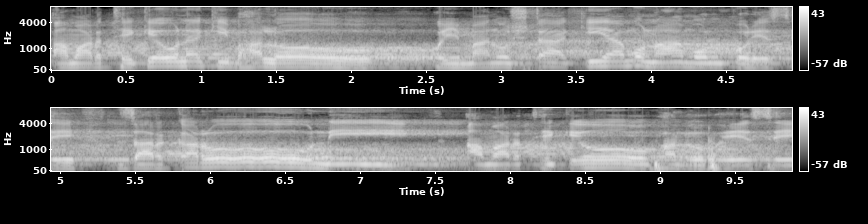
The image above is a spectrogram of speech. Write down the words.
আমার থেকেও নাকি ভালো। ওই মানুষটা কি এমন আমল করেছে যার কারণে আমার থেকেও ভালো হয়েছে।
